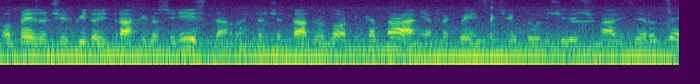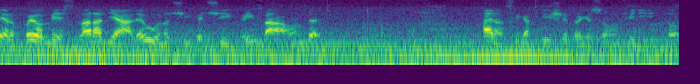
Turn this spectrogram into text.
ho preso il circuito di traffico a sinistra, ho intercettato il bordo di Catania, frequenza 111 decimali 00, poi ho messo la radiale 155 inbound e non si capisce perché sono finito.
